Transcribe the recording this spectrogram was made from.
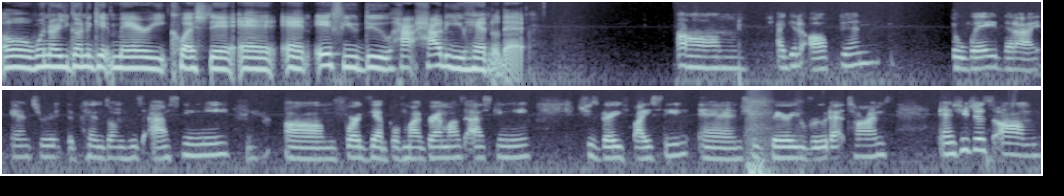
oh, when are you going to get married question and and if you do, how how do you handle that? Um, I get it often. The way that I answer it depends on who's asking me. Um, for example, if my grandma's asking me, she's very feisty and she's very rude at times, and she just um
